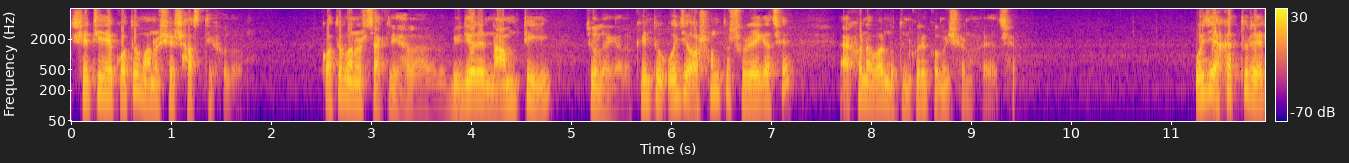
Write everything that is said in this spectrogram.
সেটি কত মানুষের শাস্তি হলো? কত মানুষ চাকরি হারালো? বিডিআরের নামটি চলে গেল। কিন্তু ওই যে অসন্তোষ রয়ে গেছে, এখন আবার নতুন করে কমিশন হয়েছে। ওই যে একাত্তরের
